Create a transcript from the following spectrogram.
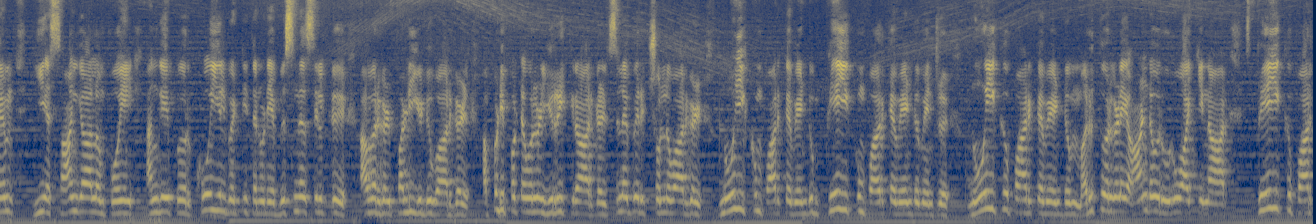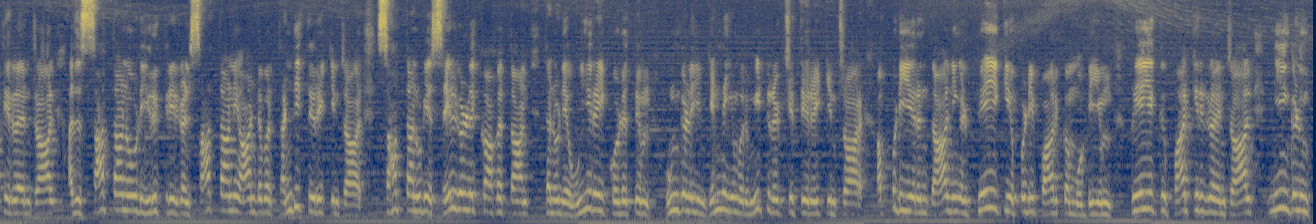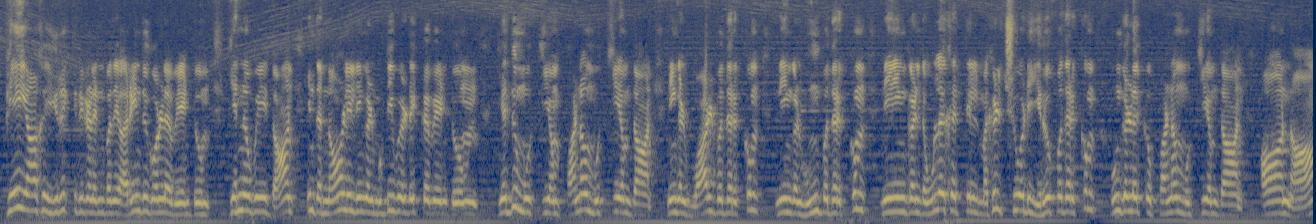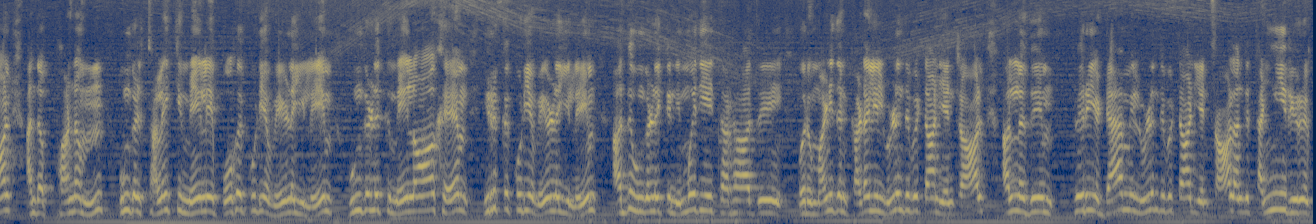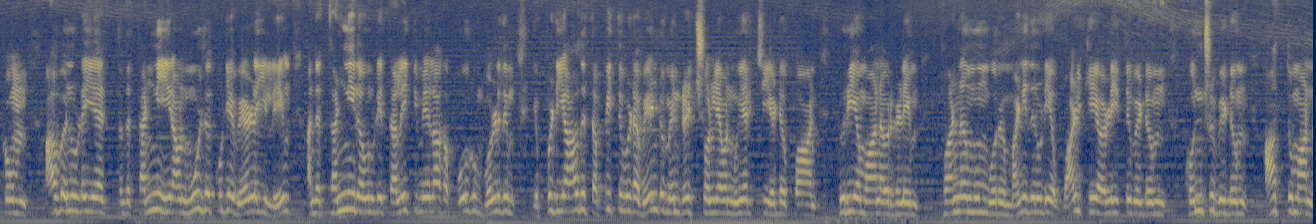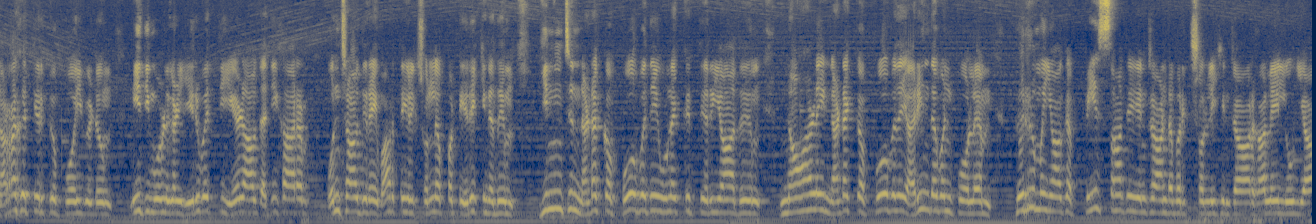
சாயங்காலம் போய் அங்கே போய் ஒரு கோயில் வெட்டி தன்னுடைய பிசினஸிற்கு அவர்கள் பலியிடுவார்கள். அப்படிப்பட்டவர்கள் இருக்கிறார்கள். சில பேர் சொல்லுவார்கள் நோய்க்கும் பார்க்க வேண்டும் பேய்க்கும் பார்க்க வேண்டும் என்று. நோய்க்கு பார்க்க வேண்டும். மருத்துவர்களை ஆண்டவர் உருவாக்கினார். பேய்க்கு பார்த்தீர்கள் என்றால் அது சாத்தானோடு இருக்கிறீர்கள். சாத்தானை ஆண்டவர் தண்டித்து இருக்கின்றார். சாத்தானுடைய செயல்களுக்காகத்தான் தன்னுடைய உயிரை கொடுத்து உங்களையும் என்னையும் ஒரு மீட்டு ரட்சித்து இருக்கின்றார். அப்படி இருந்தால் நீங்கள் பேய்க்கு எப்படி பார்க்க முடியும்? பேய்க்கு பார்க்கிறீர்கள் என்றால் நீங்களும் பேயாக இருக்கிறீர்கள் என்பதை அறிந்து கொள்ள வேண்டும். எனவே தான் இந்த நாளில் நீங்கள் முடிவு எடுக்க வேண்டும். எது முக்கியம்? பணம் முக்கியம்தான். நீங்கள் வாழ்வதற்கும் நீங்கள் உண்பதற்கும் நீங்கள் இந்த உலகத்தில் மகிழ்ச்சியோடு இருப்பதற்கும் உங்களுக்கு பணம் முக்கியம்தான். ஆனால் அந்த பணம் உங்கள் தலைக்கு மேலே போகக்கூடிய வேளையிலே உங்களுக்கு மேலாக இருக்கக்கூடிய வேளையிலே அது உங்களுக்கு நிம்மதியை தராது. ஒரு மனிதன் கடலில் விழுந்து விட்டான் என்றால் அல்லது பெரிய டேமில் விழுந்து விட்டான் என்றால் அங்கு தண்ணீர் இருக்கும். அவனுடைய அந்த தண்ணீர் அவன் மூழ்கக்கூடிய வேளையிலே அந்த தண்ணீர் அவனுடைய தலைக்கு மேலாக போகும் பொழுது எப்படியாவது தப்பித்து விட வேண்டும் என்று சொல்லி அவன் முயற்சி எடுப்பான். பிரியமானவர்களே பணமும் ஒரு மனிதனுடைய வாழ்க்கையை அழித்துவிடும். கொன்றுவிடும். ஆத்துமா நரகத்திற்கு போய்விடும். நீதிமொழிகள் இருபத்தி ஏழாவது அதிகாரம் ஒன்றாவது வார்த்தையில் சொல்லப்பட்டு இருக்கின்றது. இன்று நடக்க போவதே உனக்கு தெரியாது. நாளை நடக்க போவதை அறிந்தவன் போல பெருமையாக பேசாதே என்று ஆண்டவர் சொல்லுகின்றார். ஹalleluya.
